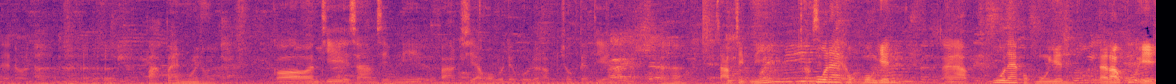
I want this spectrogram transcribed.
แน่นอนเออเออเออเออฝากแฟนมวยหน่อย ก็วันที่ 30 นี้ฝากเชียร์พงศ์พุทธคุณด้วยครับ โชคเต็มที่นะสามสิบนี้คู่แรกหกโมงเย็นนะครับ คู่แรก6โมงเย็นแต่เราคู่เอก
